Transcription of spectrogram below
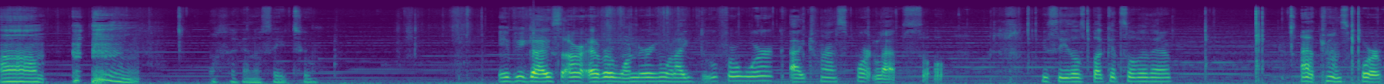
Um, what's I gonna say too? If you guys are ever wondering what I do for work, I transport labs. So you see those buckets over there? At transport,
